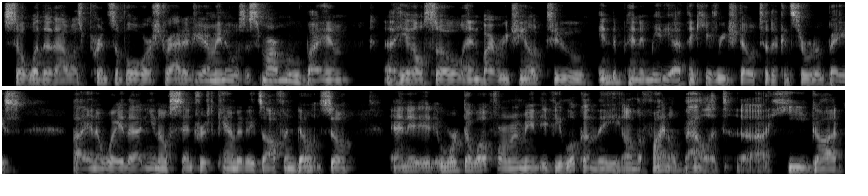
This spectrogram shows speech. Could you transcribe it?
So whether that was principle or strategy, I mean, it was a smart move by him. Uh, he also, and by reaching out to independent media, I think he reached out to the conservative base uh, in a way that you know centrist candidates often don't. So, and it, it, worked out well for him. I mean, if you look on the on the final ballot, uh, he got,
